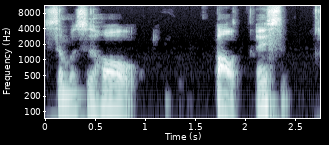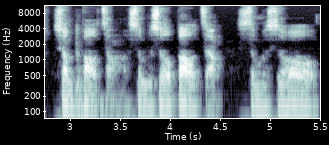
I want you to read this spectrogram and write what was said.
什么时候暴？哎、是算暴涨吗？什么时候暴涨？什么时候？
